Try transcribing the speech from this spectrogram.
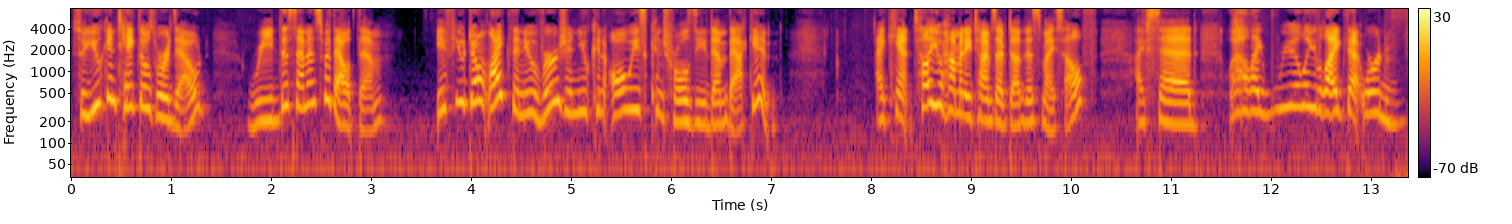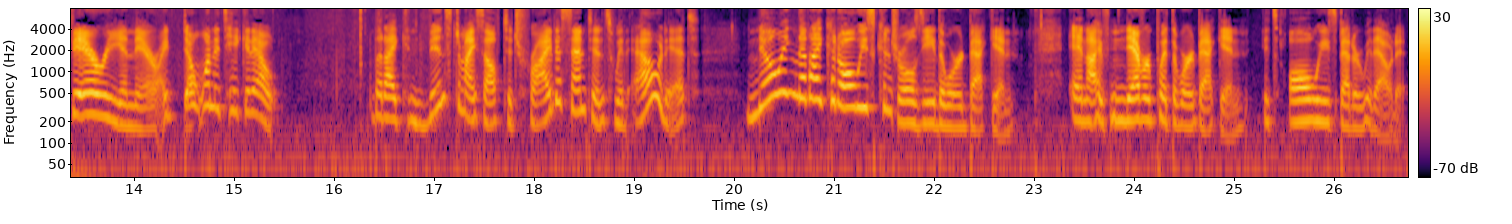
So you can take those words out, read the sentence without them. If you don't like the new version, you can always control Z them back in. I can't tell you how many times I've done this myself. I've said, well, I really like that word very in there. I don't want to take it out. But I convinced myself to try the sentence without it, knowing that I could always control Z the word back in. And I've never put the word back in. It's always better without it.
